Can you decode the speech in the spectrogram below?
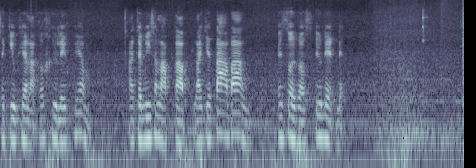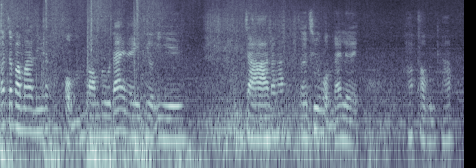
สกิลเคลียร์หลักก็คือเลคเวียม อาจจะมีสลับกับลาเกต้าบ้าง ในส่วนของสติลเน็ตเนี่ย ก็จะประมาณนี้นะครับผมลองดูได้ใน TOE นินจานะครับเจอชื่อผมได้เลย ครับขอบคุณครับ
